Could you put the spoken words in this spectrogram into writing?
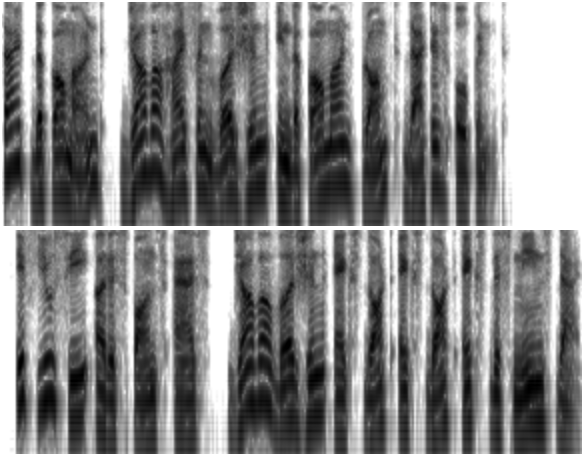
Type the command java-version in the command prompt that is opened. If you see a response as Java version x.x.x this means that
